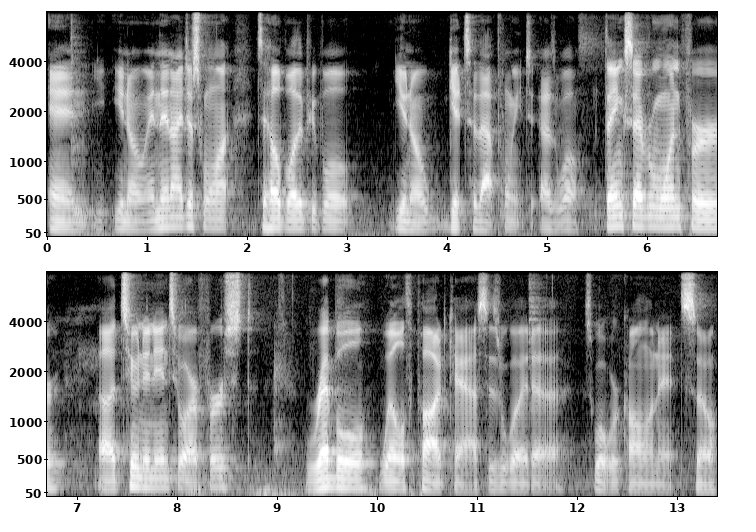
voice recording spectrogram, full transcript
and you know, and then I just want to help other people, you know, get to that point as well. Thanks everyone for uh, tuning in to our first Rebel Wealth podcast. Is what uh, is what we're calling it. So,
